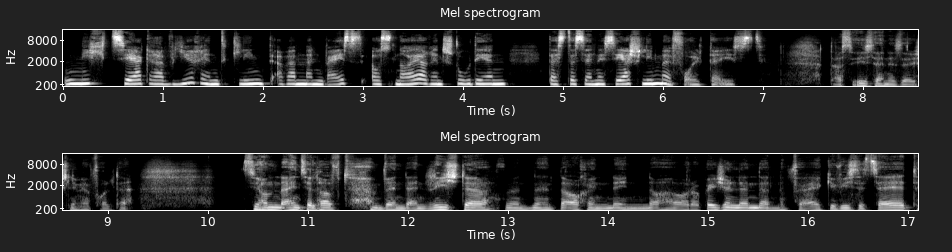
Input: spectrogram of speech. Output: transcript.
nicht sehr gravierend klingt, aber man weiß aus neueren Studien, dass das eine sehr schlimme Folter ist. Das ist eine sehr schlimme Folter. Sie haben Einzelhaft, wenn ein Richter, auch in, in europäischen Ländern für eine gewisse Zeit,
